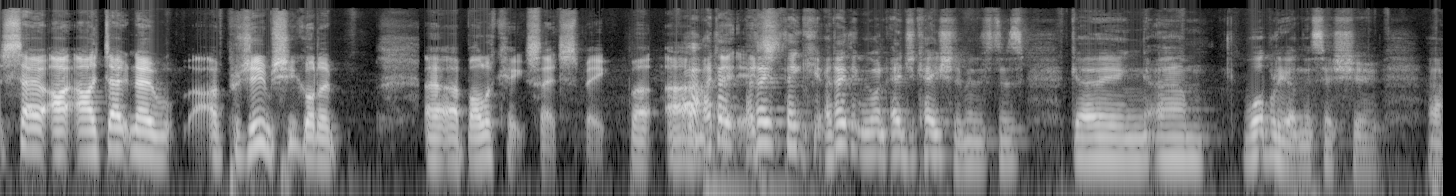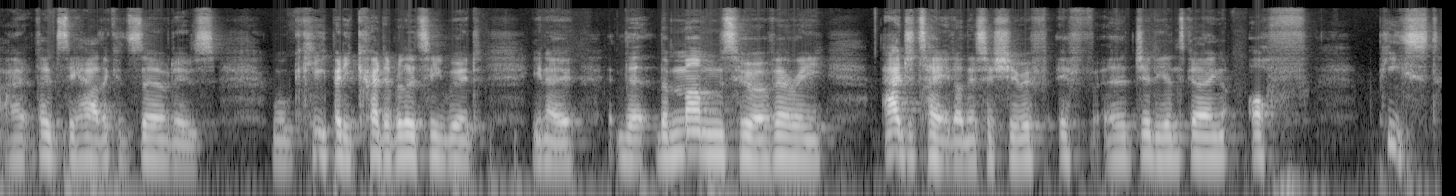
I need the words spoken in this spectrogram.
so I, I don't know. I presume she got a a, a bollocking, so to speak. But um, I don't. I don't think. I don't think we want education ministers going um, wobbly on this issue. Uh, I don't see how the Conservatives will keep any credibility with, you know, the the mums who are very agitated on this issue. If if uh, Gillian's going off piste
